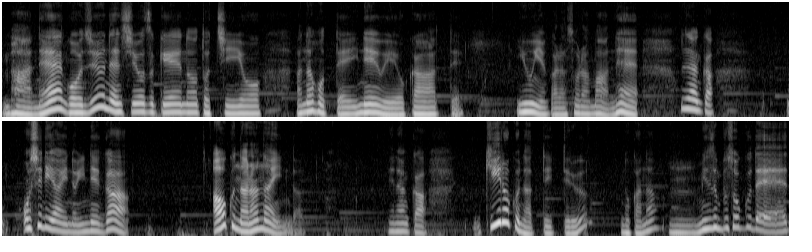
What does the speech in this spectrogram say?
まあね50年塩漬けの土地を穴掘って稲植えよかって言うんやからそらまあね。でなんかお知り合いの稲が青くならないんだ。でなんか黄色くなっていってるのかな、うん、水不足で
